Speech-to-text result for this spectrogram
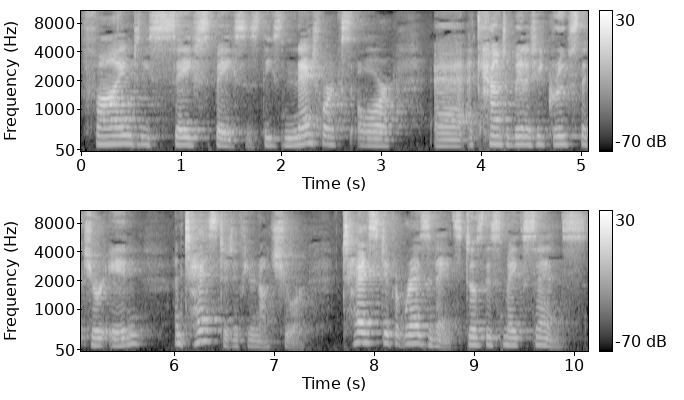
find these safe spaces, these networks or uh, accountability groups that you're in, and test it if you're not sure. Test if it resonates. Does this make sense?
